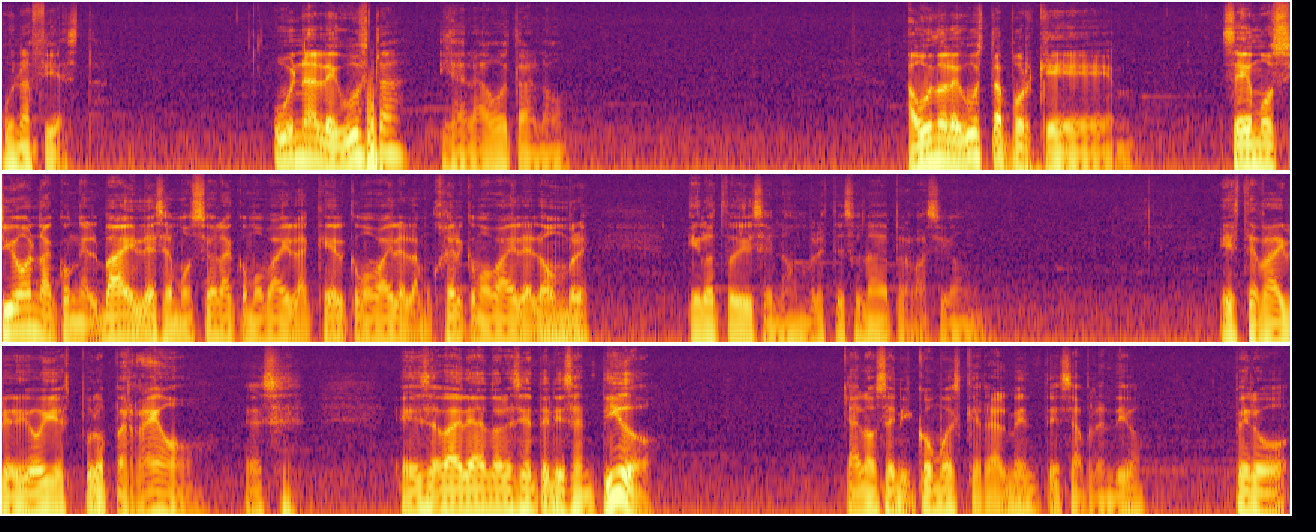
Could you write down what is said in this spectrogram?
una fiesta. Una le gusta y a la otra no. A uno le gusta porque se emociona con el baile, se emociona cómo baila aquel, cómo baila la mujer, cómo baila el hombre. Y el otro dice, no hombre, esta es una depravación. Este baile de hoy es puro perreo. Ese, baile ya no le siente ni sentido. Ya no sé ni cómo es que realmente se aprendió. Pero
